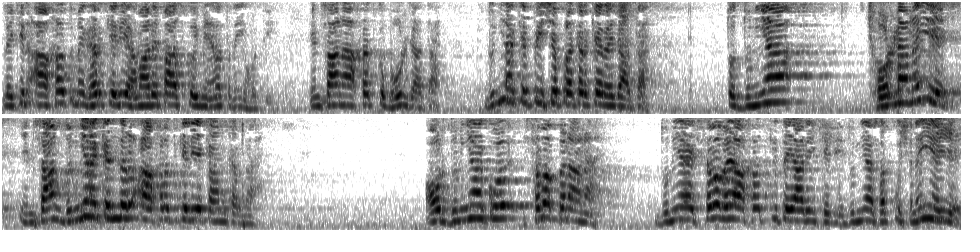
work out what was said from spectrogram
لیکن آخرت میں گھر کے لیے ہمارے پاس کوئی محنت نہیں ہوتی۔ انسان آخرت کو بھول جاتا ہے۔ دنیا کے پیچھے پڑ کر کے رہ جاتا ہے۔ تو دنیا چھوڑنا نہیں ہے، انسان دنیا کے اندر آخرت کے لیے کام کرنا ہے۔ اور دنیا کو سبب بنانا ہے۔ دنیا ایک سبب ہے آخرت کی تیاری کے لیے۔ دنیا سب کچھ نہیں ہے یہ۔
